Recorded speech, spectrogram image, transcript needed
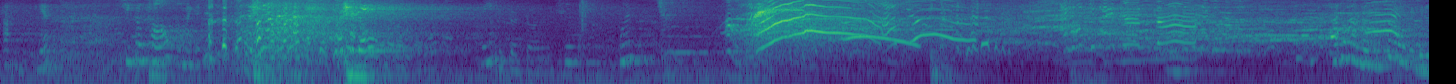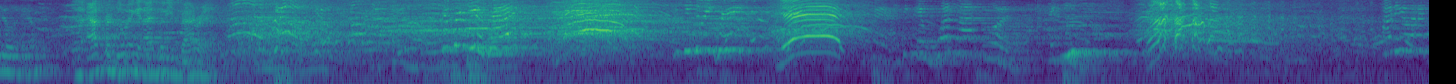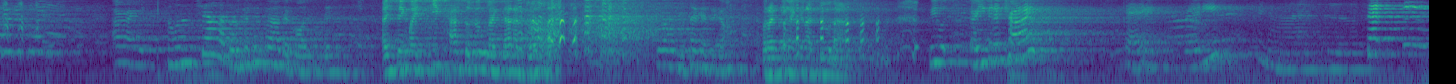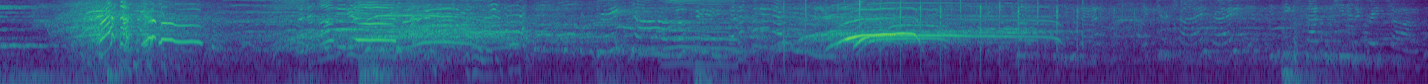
Uh, yes. She's so tall. Oh my goodness. Ready? Three, two, one. I hope you guys Ganda. 저는 치아가 저렇게 생겨야 될 것 같은데 I think my teeth has to look like that as well. 그거는 못하겠네요. But I think I cannot do that. We, w- are you gonna try? Okay. Ready? 하나, 둘, 셋. Team Scott's and she did a great job.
